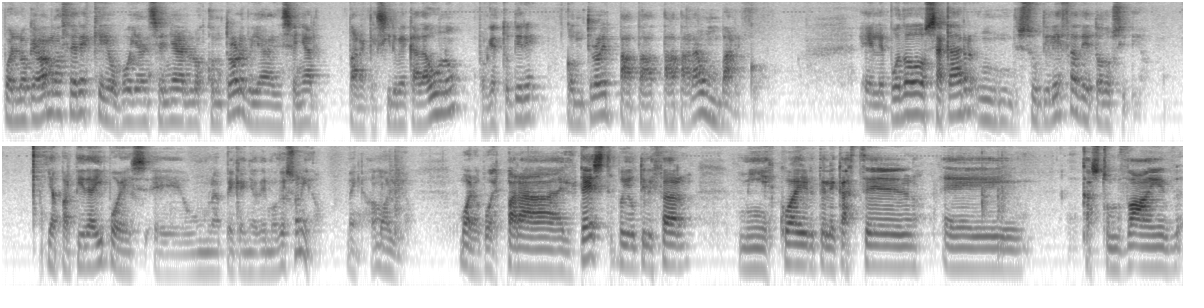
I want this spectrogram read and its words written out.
pues lo que vamos a hacer es que os voy a enseñar los controles, voy a enseñar para qué sirve cada uno, porque esto tiene controles para un barco. Eh, le puedo sacar sutileza de todo sitio. Y a partir de ahí, pues, eh, una pequeña demo de sonido. Venga, vamos al lío. Bueno, pues para el test voy a utilizar mi Squire Telecaster eh, Custom Vibe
